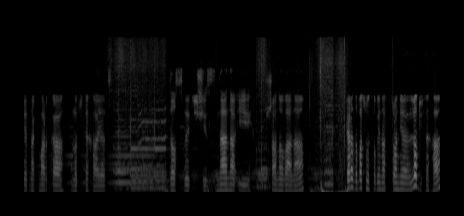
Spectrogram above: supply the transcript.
Jednak marka Logitecha jest dosyć znana i szanowana. Teraz zobaczmy sobie na stronie Logitecha,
